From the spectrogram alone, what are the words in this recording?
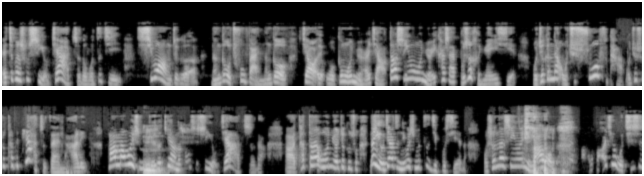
哎，这本书是有价值的。我自己希望这个能够出版，能够叫我跟我女儿讲。当时因为我女儿一开始还不是很愿意写，我就跟她我去说服她，我就说她的价值在哪里？妈妈为什么觉得这样的东西是有价值的？啊，他他我女儿就跟说，那有价值你为什么自己不写呢？我说那是因为你妈我太忙了嘛，而且我其实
